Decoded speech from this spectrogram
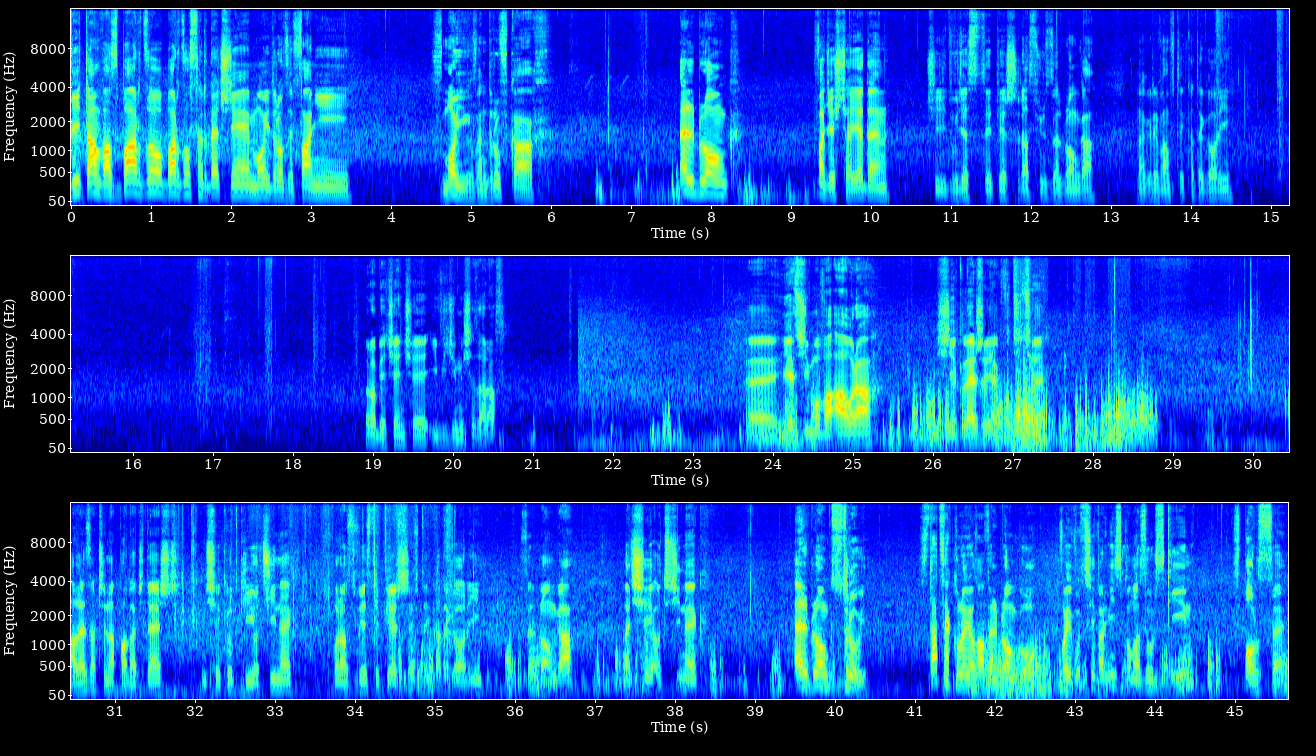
Witam Was bardzo, bardzo serdecznie, moi drodzy fani, w moich wędrówkach. Elbląg 21, czyli 21 raz już z Elbląga nagrywam w tej kategorii. Robię cięcie i widzimy się zaraz. E, Jest zimowa aura, śnieg leży, jak widzicie ale zaczyna padać deszcz. Dzisiaj krótki odcinek, po raz 21 w tej kategorii Elbląga. A dzisiaj odcinek Elbląg Zdrój. Stacja kolejowa w Elblągu w województwie warmińsko-mazurskim w Polsce.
